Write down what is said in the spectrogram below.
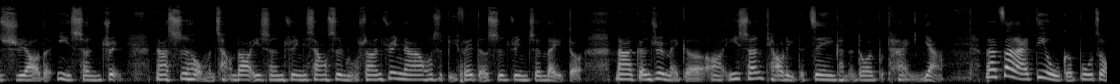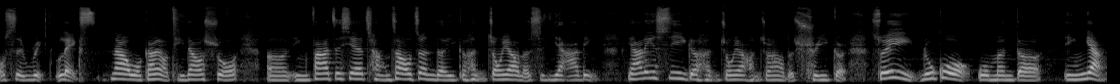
需要的益生菌。那适合我们肠道益生菌，像是乳酸菌啊，或是比菲德氏菌之类的。那根据每个啊、医生调理的建议，可能都会不太一样。那再来第五个步骤是 relax。那我刚刚有提到说，呃，引发这些肠躁症的一个很重要的是压力，压力是一个很重要很重要的 trigger，所以。如果我们的营养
